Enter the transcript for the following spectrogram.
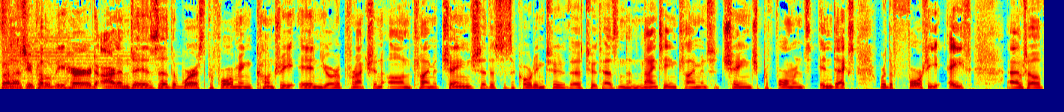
Well, as you probably heard, Ireland is uh, the worst performing country in Europe for action on climate change. Uh, this is according to the 2019 Climate Change Performance Index. We're the 48th out of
